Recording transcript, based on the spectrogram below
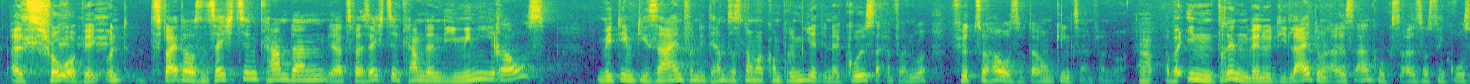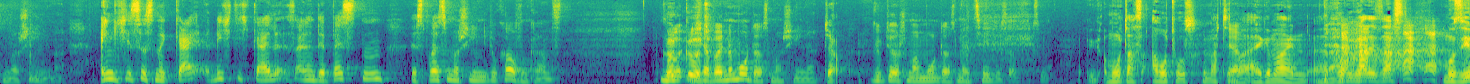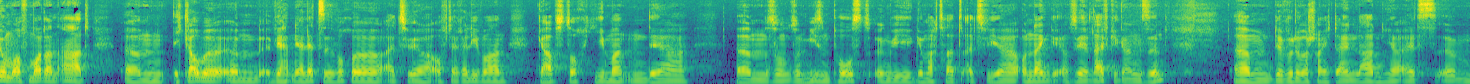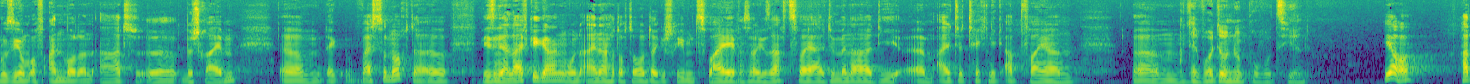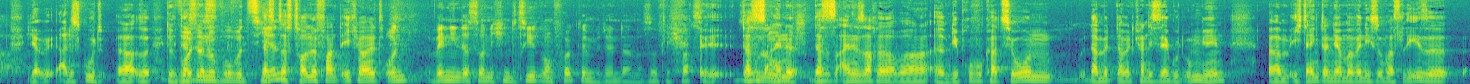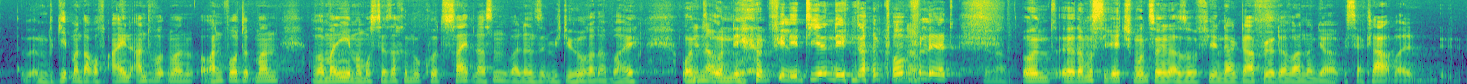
Als Showobjekt. Und 2016 kam dann, ja, 2016 kam dann die Mini raus mit dem Design von, die haben sie es nochmal komprimiert in der Größe einfach nur für zu Hause. Darum ging es einfach nur. Ja. Aber innen drin, wenn du die Leitung alles anguckst, alles aus den großen Maschinen. Ne? Eigentlich ist es eine geil, richtig geile, ist eine der besten Espressomaschinen, die du kaufen kannst. Gut, Nur, gut. Ich habe eine Montagsmaschine. Ja. Gibt ja auch schon mal Montags Mercedes ab und zu. Montagsautos, macht das Ja. mal allgemein. Ähm, wo du gerade sagst, Museum of Modern Art. Ähm, ich glaube, ähm, wir hatten ja letzte Woche, als wir auf der Rallye waren, gab es doch jemanden, der ähm, so, so einen miesen Post irgendwie gemacht hat, als wir online, als wir live gegangen sind. Ähm, der würde wahrscheinlich deinen Laden hier als äh, Museum of Unmodern Art äh, beschreiben. Ähm, der, weißt du noch? Da, wir sind ja live gegangen und einer hat doch darunter geschrieben, zwei, was hat er gesagt? Zwei alte Männer, die ähm, alte Technik abfeiern. Ähm, Der wollte doch nur provozieren. ja, hat, ja, alles gut. Also, Der wollte nur provozieren. Das, das Tolle fand ich halt, Und wenn ihn das doch nicht interessiert, warum folgt er mir denn dann? Das ist für Schwachsinn. Äh, das ist, eine, das ist eine Sache, aber ähm, die Provokation, damit, damit kann ich sehr gut umgehen. Ähm, ich denke dann ja immer, wenn ich sowas lese, geht man darauf ein, antwortet man, antwortet man, aber man, nee, man muss der Sache nur kurz Zeit lassen, weil dann sind nämlich die Hörer dabei und, Genau. und, und filetieren den dann komplett. Genau. Und äh, da musste ich echt schmunzeln. Also vielen Dank dafür. Da waren dann ja, ist ja klar, weil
